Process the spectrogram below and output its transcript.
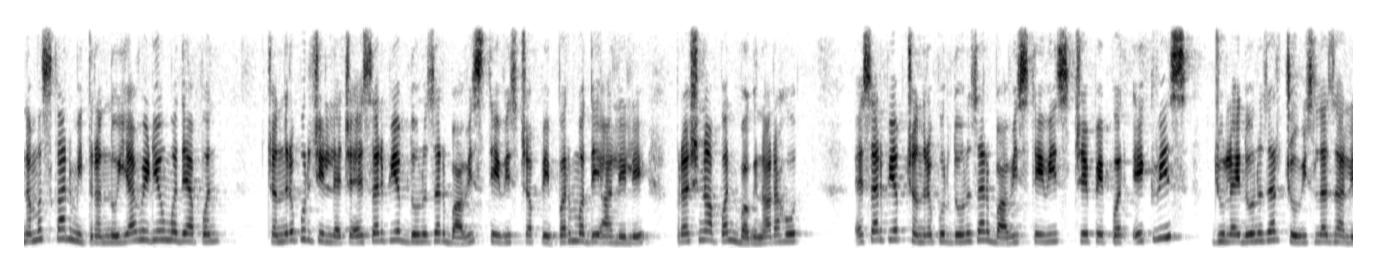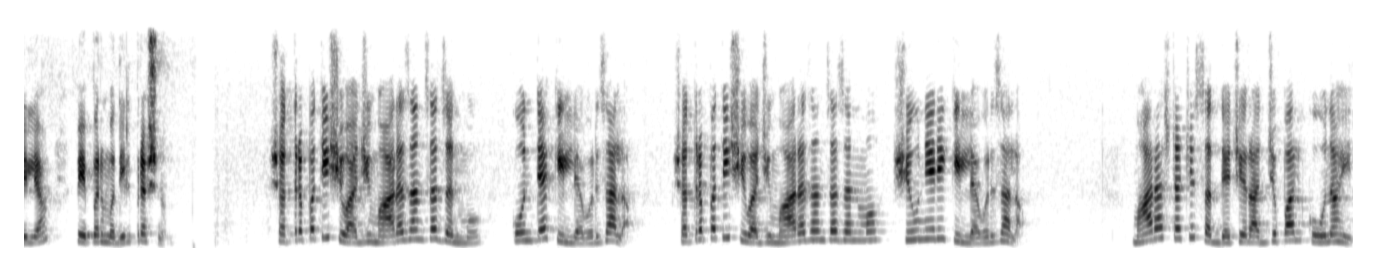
नमस्कार मित्रांनो या व्हिडिओमध्ये आपण चंद्रपूर जिल्ह्याच्या एस आर पी एफ दोन हजार बावीस तेवीसच्या पेपरमध्ये आलेले प्रश्न आपण बघणार आहोत. S R P F Chandrapur दोन हजार बावीस तेवीसचे पेपर एकवीस जुलै दोन हजार चोवीसला झालेल्या पेपरमधील प्रश्न. छत्रपती शिवाजी महाराजांचा जन्म कोणत्या किल्ल्यावर झाला? छत्रपती शिवाजी महाराजांचा जन्म शिवनेरी किल्ल्यावर झाला. महाराष्ट्राचे सध्याचे राज्यपाल कोण आहेत?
